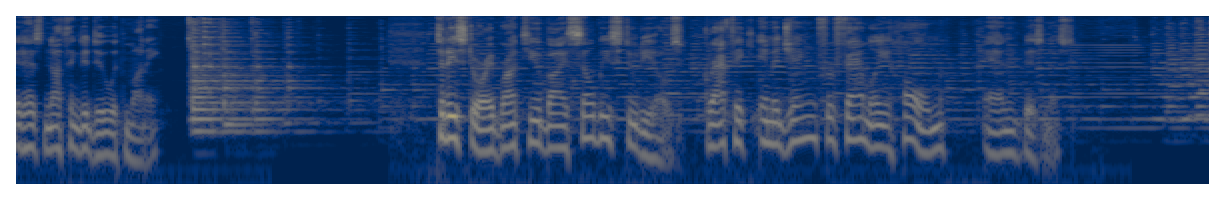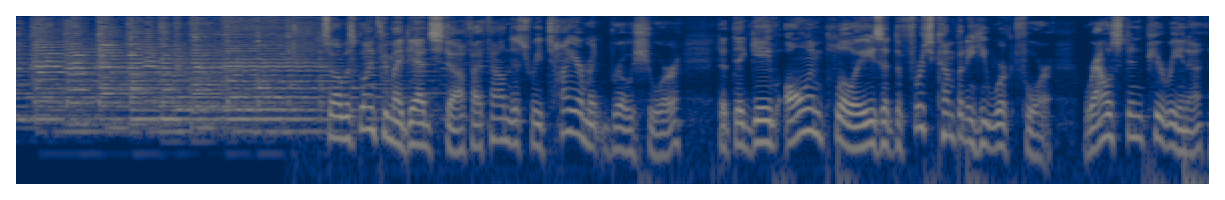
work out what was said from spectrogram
it has nothing to do with money. Today's story brought to you by Selby Studios, graphic imaging for family, home, and business. So I was going through my dad's stuff. I found this retirement brochure that they gave all employees at the first company he worked for, Ralston Purina.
